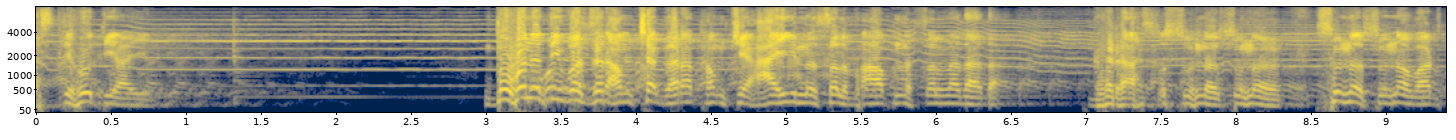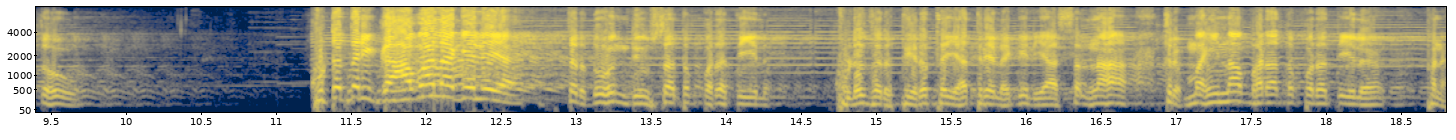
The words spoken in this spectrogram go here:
असते होती आई? दोन दिवस जर आमच्या घरात आमची आई नसल बाप नसल ना दादा. घर असं सुन सुन सुन सुन वाटतो कुठंतरी गावाला गेले तर दोन दिवसात परत येईल. कुठं जर तीर्थयात्रेला गेली असेल ना तर महिनाभरात परत येईल. पण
